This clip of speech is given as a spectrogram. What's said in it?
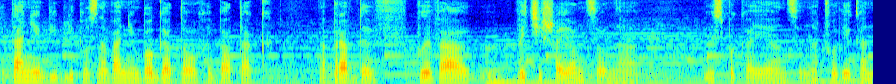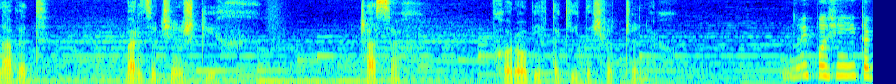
czytanie Biblii, poznawanie Boga to chyba tak naprawdę wpływa wyciszająco na uspokajająco na człowieka nawet w bardzo ciężkich czasach, w chorobie, w takich doświadczeniach. No i później tak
